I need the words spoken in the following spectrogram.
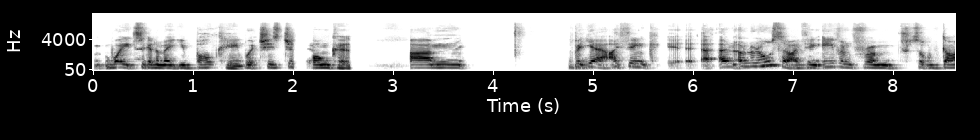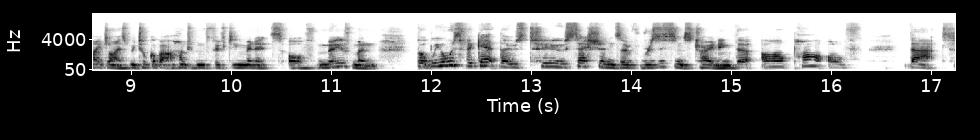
weights are going to make you bulky, which is just bonkers. Um, but yeah, I think, eh, and, and, also I think even from sort of guidelines, we talk about 150 minutes of movement, but we always forget those two sessions of resistance training that are part of that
